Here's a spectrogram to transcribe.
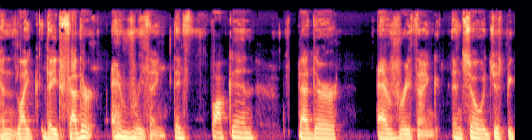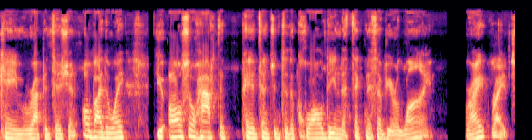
and like they'd feather everything they'd fucking feather everything and so it just became repetition oh by the way you also have to pay attention to the quality and the thickness of your line right Right. so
